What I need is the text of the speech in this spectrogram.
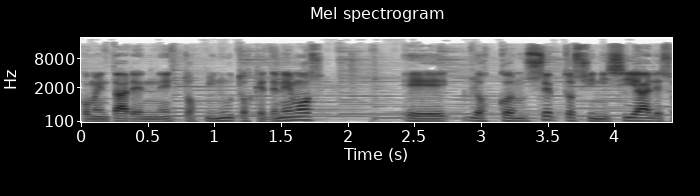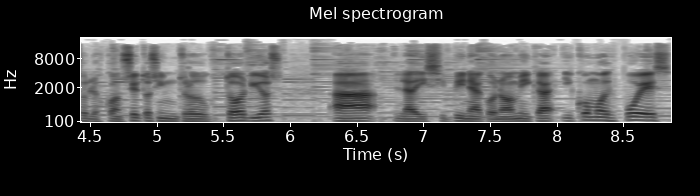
comentar en estos minutos que tenemos eh, los conceptos iniciales o los conceptos introductorios a la disciplina económica y cómo después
